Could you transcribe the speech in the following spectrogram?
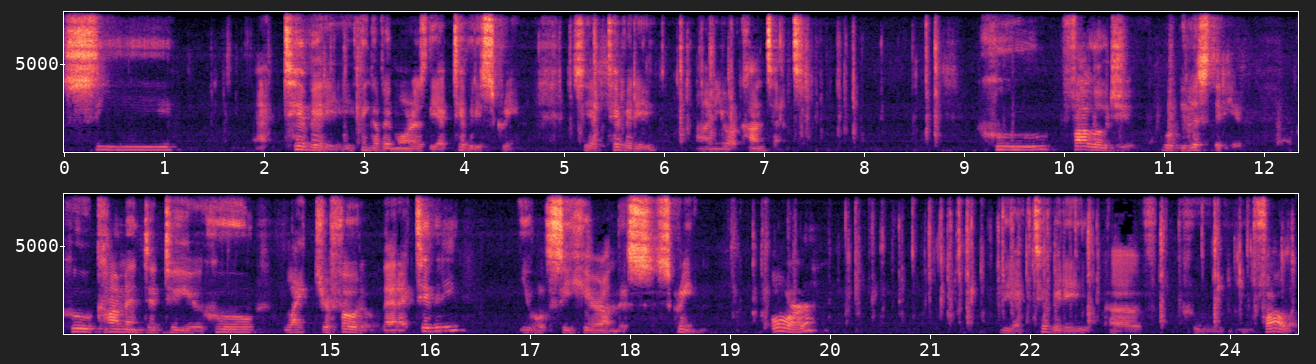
see activity, think of it more as the activity screen. See activity on your content. Who followed you will be listed here. Who commented to you, who liked your photo. That activity you will see here on this screen. Or the activity of who you follow.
